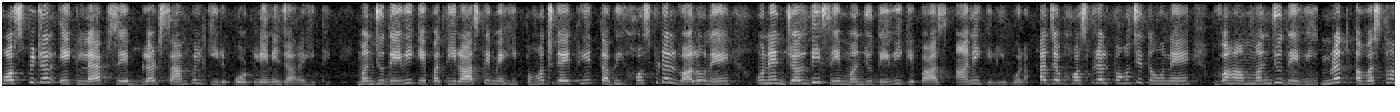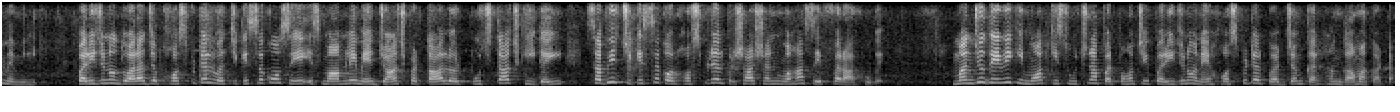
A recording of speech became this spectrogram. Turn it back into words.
हॉस्पिटल एक लैब से ब्लड सैंपल की रिपोर्ट लेने जा रही थी। मंजू देवी के पति रास्ते में ही पहुँच गए थे, तभी हॉस्पिटल वालों ने उन्हें जल्दी से मंजू देवी के पास आने के लिए बोला। जब हॉस्पिटल पहुँचे तो उन्हें वहाँ मंजू देवी मृत अवस्था में मिली। परिजनों द्वारा जब हॉस्पिटल व चिकित्सकों से इस मामले में जाँच पड़ताल और पूछताछ की गई, सभी चिकित्सक और हॉस्पिटल प्रशासन वहाँ से फरार हो गए। मंजू देवी की मौत की सूचना पर पहुँचे परिजनों ने हॉस्पिटल पर जमकर हंगामा काटा।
